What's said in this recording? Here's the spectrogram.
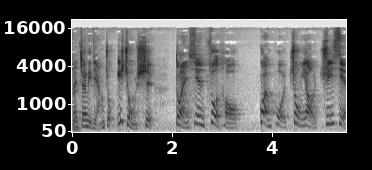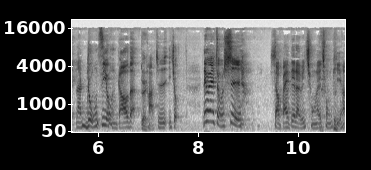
来整理两种，一种是短线做头掼破重要均线，那融资又很高的，对，好，这是一种；另外一种是。小白跌来被冲来冲去哈，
